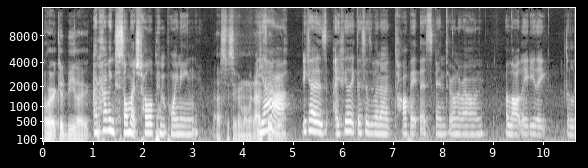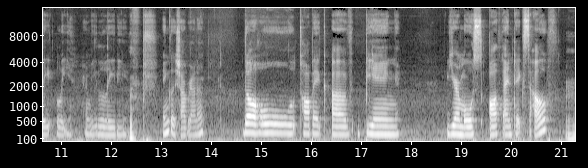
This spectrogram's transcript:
Or it could be like I'm having so much trouble pinpointing. a specific moment. I yeah, figured. because I feel like this has been a topic that's been thrown around a lot lately. Like lately, I mean, lady, English, Abriana. The whole topic of being your most authentic self hmm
